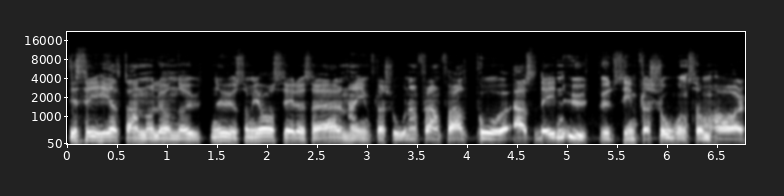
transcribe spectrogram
det ser helt annorlunda ut nu. Som jag ser det så är den här inflationen framförallt på, alltså det är en utbudsinflation som har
